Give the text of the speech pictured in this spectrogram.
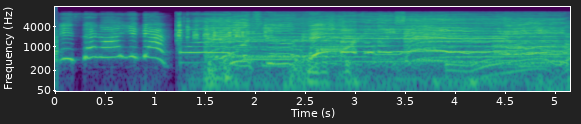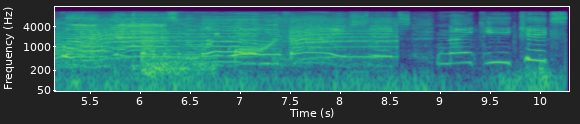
Is that all you got? Let's do Podcast Nike kicks.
